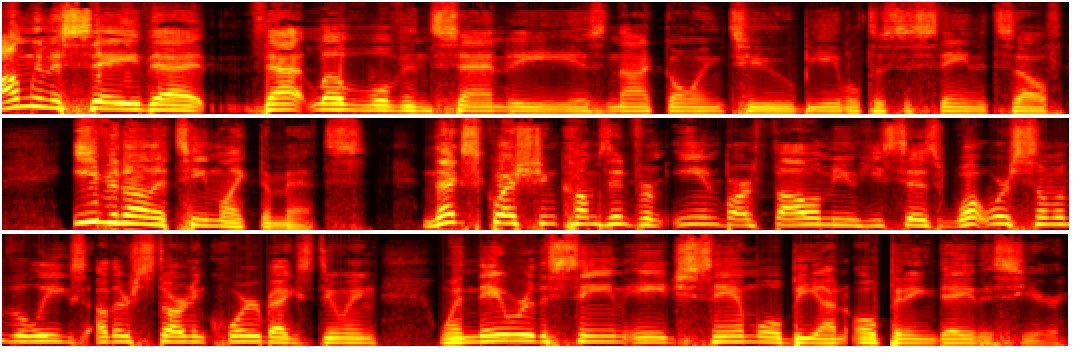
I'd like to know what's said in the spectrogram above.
I'm going to say that that level of insanity is not going to be able to sustain itself, even on a team like the Mets. Next question comes in from Ian Bartholomew. He says, What were some of the league's other starting quarterbacks doing when they were the same age Sam will be on opening day this year?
